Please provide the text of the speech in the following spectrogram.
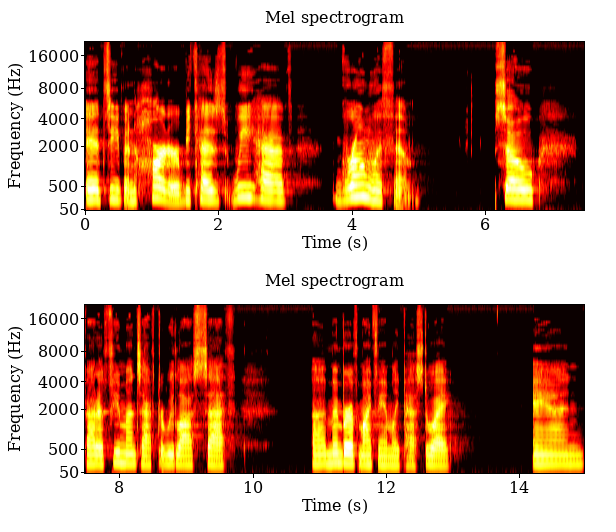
it's even harder because we have grown with them. So, about a few months after we lost Seth, a member of my family passed away. And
